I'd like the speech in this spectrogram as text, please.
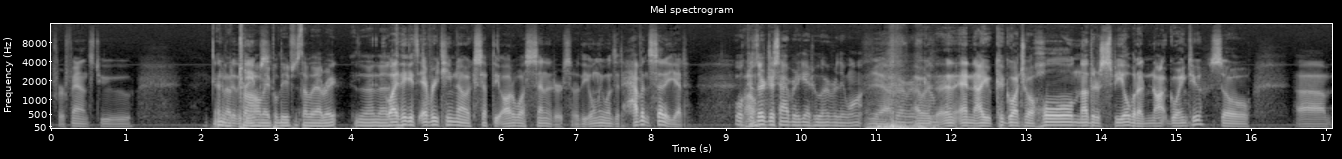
for fans to. And Come the, to the Toronto games. Maple Leafs and stuff like that, right? That Well, I think it's every team now except the Ottawa Senators are the only ones that haven't said it yet. Well, because Wow. they're just happy to get whoever they want. Yeah, I would, and, and I could go into a whole nother spiel, but I'm not going to. So, um,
